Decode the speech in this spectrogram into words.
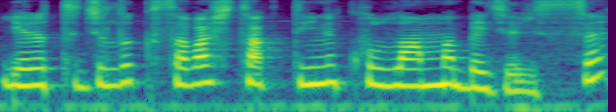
yaratıcılık, savaş taktiğini kullanma becerisi,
